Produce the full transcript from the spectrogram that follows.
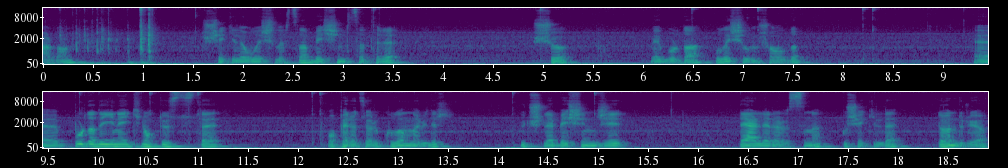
pardon şu şekilde ulaşılırsa 5. satırı şu ve burada ulaşılmış oldu. Ee, burada da yine iki nokta üst üste operatörü kullanılabilir. 3 ile 5. değerler arasını bu şekilde döndürüyor.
